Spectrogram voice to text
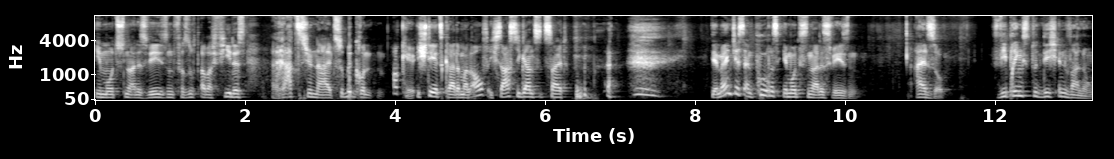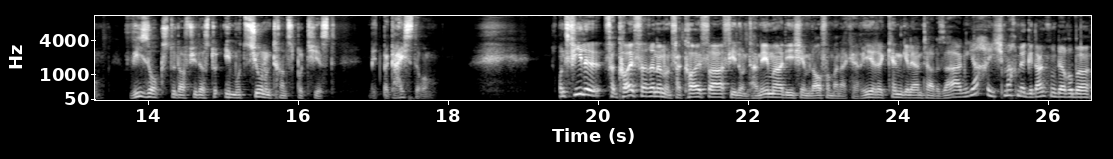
emotionales Wesen, versucht aber vieles rational zu begründen. Okay, ich stehe jetzt gerade mal auf, ich saß die ganze Zeit. der Mensch ist ein pures emotionales Wesen. Also, wie bringst du dich in Wallung? Wie sorgst du dafür, dass du Emotionen transportierst? Mit Begeisterung. Und viele Verkäuferinnen und Verkäufer, viele Unternehmer, die ich im Laufe meiner Karriere kennengelernt habe, sagen, ja, ich mache mir Gedanken darüber,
